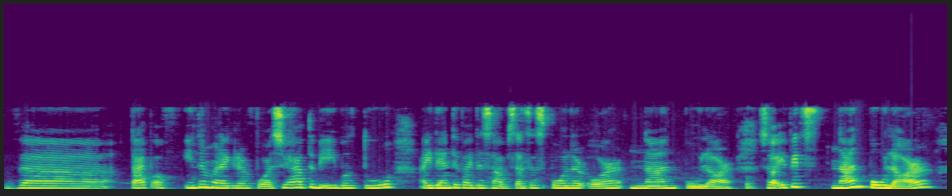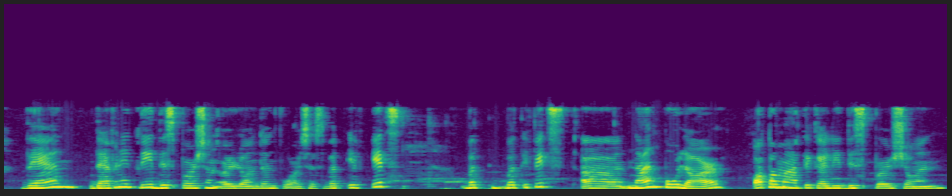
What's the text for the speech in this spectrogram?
the type of intermolecular force, you have to be able to identify the substance as polar or non-polar. So if it's non-polar, then definitely dispersion or London forces. But if it's but but if it's uh, non-polar, automatically dispersion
